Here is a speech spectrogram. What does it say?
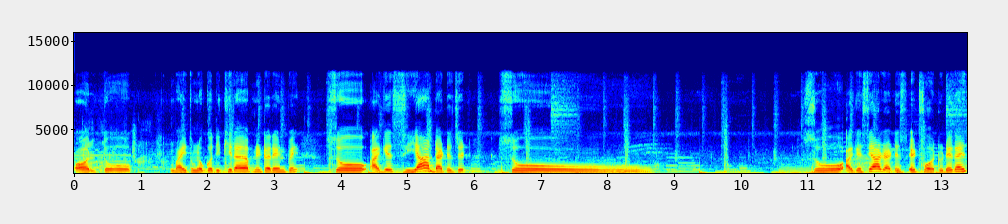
और तो भाई तुम लोग को दिख ही रहा है अपनी ट्रेन पे। So I guess yeah that is it so so, i guess, yeah, that is it for today, guys.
